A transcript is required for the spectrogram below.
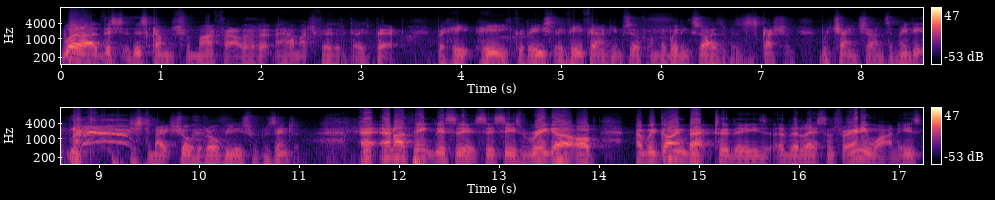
Well, uh, this this comes from my father. I don't know how much further it goes back, but he, he could easily, if he found himself on the winning side of a discussion, would change sides immediately, just to make sure that all views were presented. And, and I think this is this is rigor of, and we're going back to these uh, the lessons for anyone is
